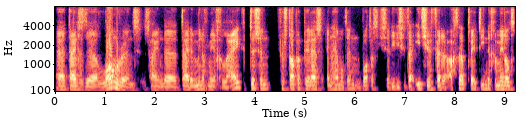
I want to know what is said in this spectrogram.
Uh, tijdens de long runs zijn de tijden min of meer gelijk tussen Verstappen, Perez en Hamilton. Bottas die, die, zit daar ietsje verder achter, twee tiende gemiddeld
